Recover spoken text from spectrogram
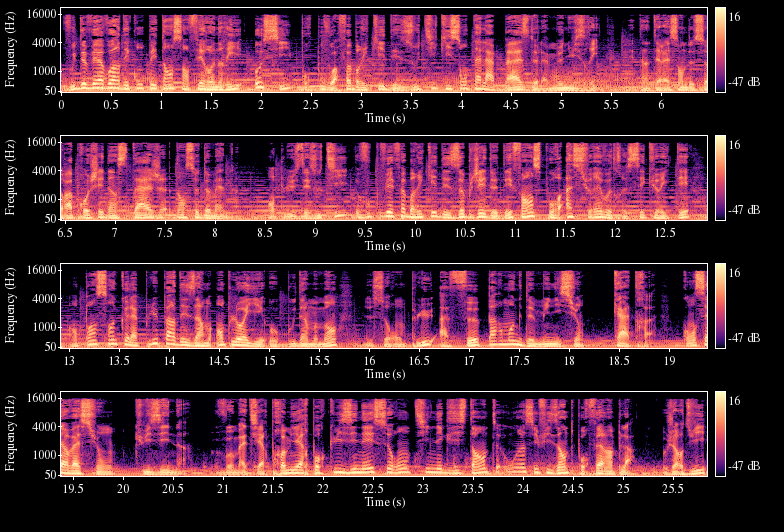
Vous devez avoir des compétences en ferronnerie aussi pour pouvoir fabriquer des outils qui sont à la base de la menuiserie. Il est intéressant de se rapprocher d'un stage dans ce domaine. En plus des outils, vous pouvez fabriquer des objets de défense pour assurer votre sécurité en pensant que la plupart des armes employées au bout d'un moment ne seront plus à feu par manque de munitions. 4. Conservation, cuisine. Vos matières premières pour cuisiner seront inexistantes ou insuffisantes pour faire un plat. Aujourd'hui,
